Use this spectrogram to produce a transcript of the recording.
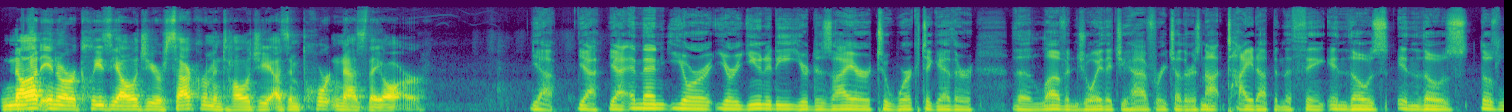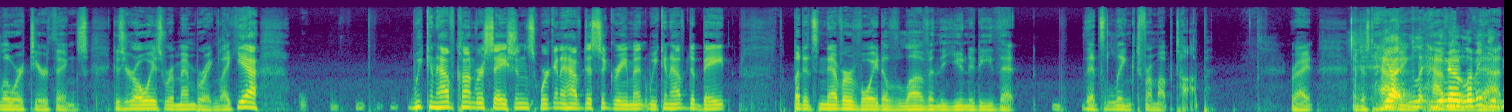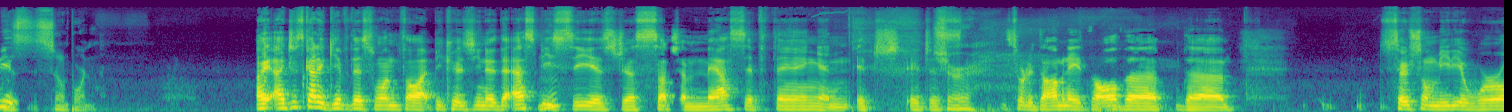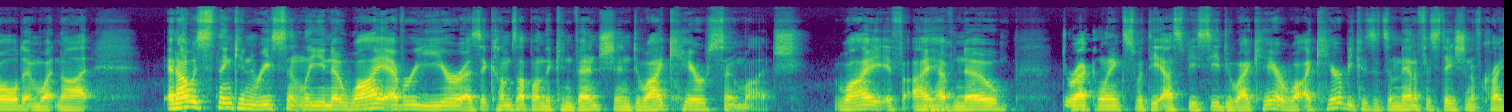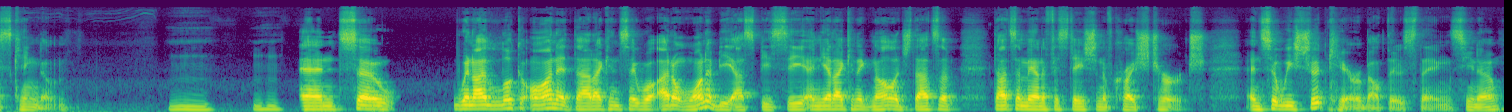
not in our ecclesiology or sacramentology as important as they are. Yeah, yeah, yeah. And then your your unity, your desire to work together, the love and joy that you have for each other is not tied up in the thing in those in those those lower tier things. Because you're always remembering like yeah we can have conversations we're going to have disagreement we can have debate but it's never void of love and the unity that that's linked from up top right? And just having, l- you know, let me give you- is so important I, I just got to give this one thought because you know the Mm-hmm. SBC is just such a massive thing, and it it just Sure. sort of dominates all the the social media world and whatnot. And I was thinking recently, you know, why every year as it comes up on the convention do I care so much? Why, if I Mm-hmm. have no direct links with the SBC, do I care? Well, I care because it's a manifestation of Christ's kingdom. And so when I look on at that, I can say, well, I don't want to be SBC, and yet I can acknowledge that's a that's a manifestation of Christ Church. And so we should care about those things, you know?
